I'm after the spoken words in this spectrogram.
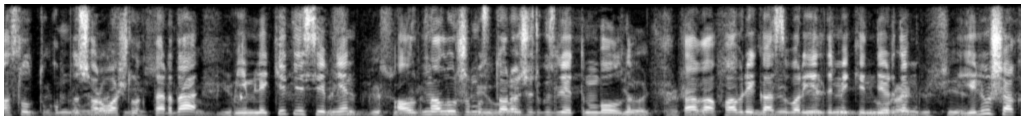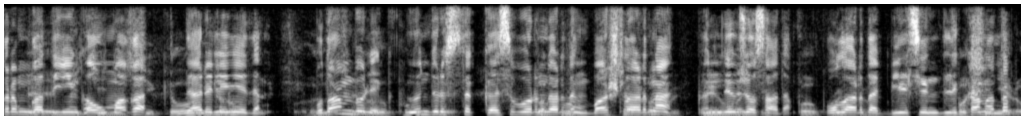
асыл тұқымды шаруашылықтарда мемлекет есебінен алдын алу жұмыстары жүргізілетін болды. тағы фабрикасы бар елді мекендердің елу шақырымға дейінгі аумағы дәріленеді. Бұдан бөлек өндірістік кәсіпорындардың басшыларына үндеу жасадық оларда белсенділік танытып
